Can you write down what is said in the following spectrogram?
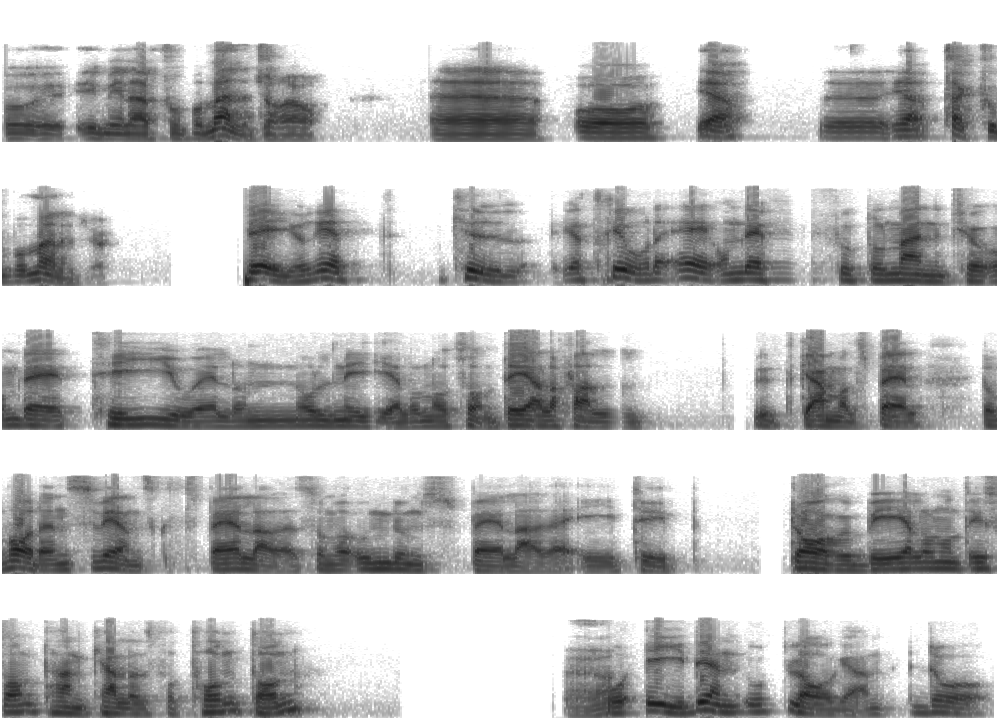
på, i mina football manager-år. Eh, och ja, eh, ja, tack football manager. Det är ju rätt kul. Jag tror det är om det är Football Manager, om det är 10 eller 09 eller något sånt. Det är i alla fall ett gammalt spel. Då var det en svensk spelare som var ungdomsspelare i typ Derby eller någonting sånt. Han kallades för Tonton. Ja. Och i den upplagan då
